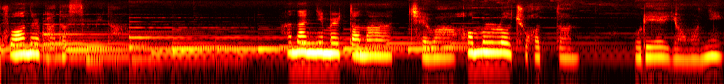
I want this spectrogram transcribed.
구원을 받았습니다. 하나님을 떠나 죄와 허물로 죽었던 우리의 영혼이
